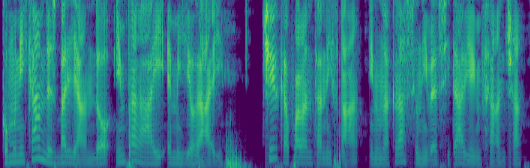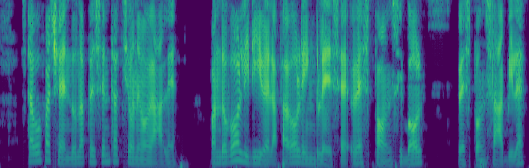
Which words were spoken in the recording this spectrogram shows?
Comunicando e sbagliando imparai e migliorai. Circa 40 anni fa, in una classe universitaria in Francia, stavo facendo una presentazione orale. Quando volli dire la parola inglese responsible, responsabile,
